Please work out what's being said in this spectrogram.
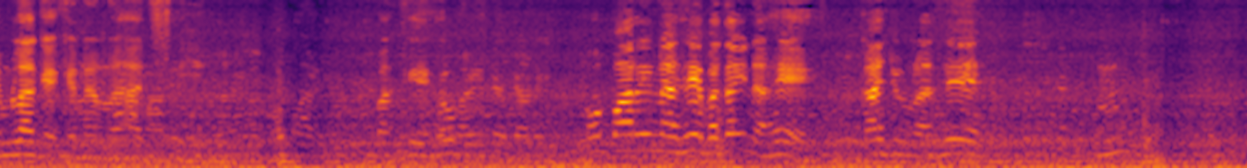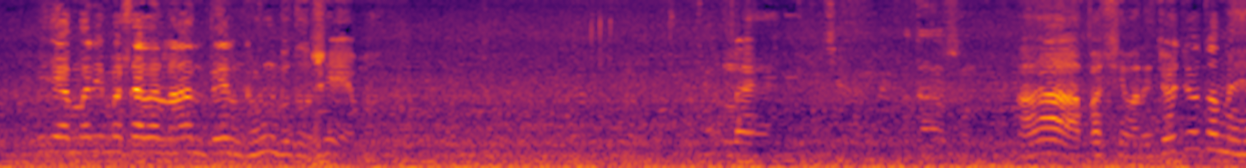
એમ લાગે કે ના ના આ જ છે. બાકી ઓપારીના છે, બધાયના છે. કાજુના છે. બીજા મરી મસાલાના ના તેન ઘણું બધું છે એમાં. એટલે હા, પછી વાળી જોજો તમે.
